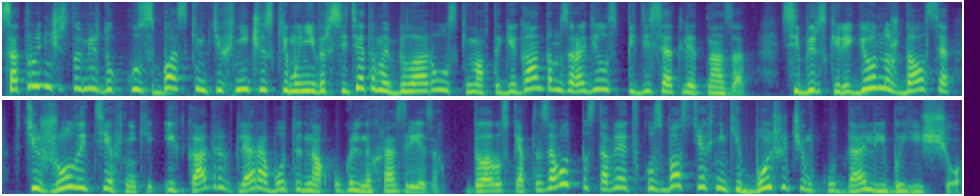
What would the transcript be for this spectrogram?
Сотрудничество между Кузбасским техническим университетом и белорусским автогигантом зародилось 50 лет назад. Сибирский регион нуждался в тяжелой технике и кадрах для работы на угольных разрезах. Белорусский автозавод поставляет в Кузбасс техники больше, чем куда-либо еще.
